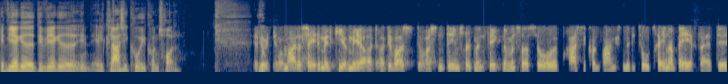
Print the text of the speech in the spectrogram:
det virkede, det virkede en El Clasico i kontrol. Jo. Det var mig, der sagde det med et mere, og, og det var også, det var sådan det indtryk, man fik, når man så så øh, pressekonferencen med de to trænere bagefter, at uh,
